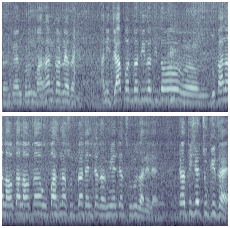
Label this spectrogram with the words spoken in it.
धर्मियांकडून मारहाण करण्यात आली आणि ज्या पद्धतीनं तिथं दुकानं लावता लावता उपासनासुद्धा त्यांच्या धर्मियांच्यात सुरू झालेल्या आहेत. हे अतिशय चुकीचं आहे.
